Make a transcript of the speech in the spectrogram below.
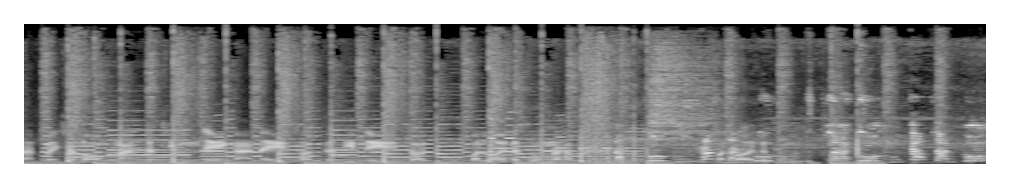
ตัดไปฉลองงานกระถินเองงานเอทอดกระถินเอทอด วันลอยกระทงนะครับ ตัดผมครับวันลอยกระทงตัดผมครับตัดผม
